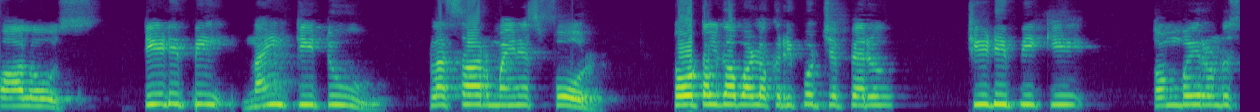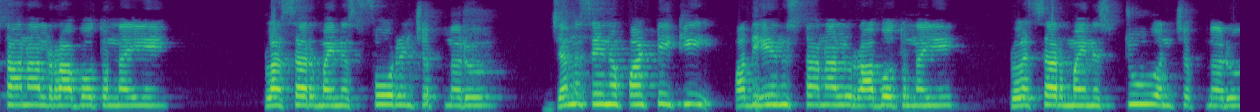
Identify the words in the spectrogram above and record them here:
follows. TDP ninety two plus or minus four. టోటల్గా వాళ్ళు ఒక రిపోర్ట్ చెప్పారు. టీడీపీకి తొంభై రెండు స్థానాలు రాబోతున్నాయి. ప్లస్ ఆర్ మైనస్ ఫోర్ అని చెప్తున్నారు. జనసేన పార్టీకి పదిహేను స్థానాలు రాబోతున్నాయి. ప్లస్ ఆర్ మైనస్ టూ అని చెప్తున్నారు.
